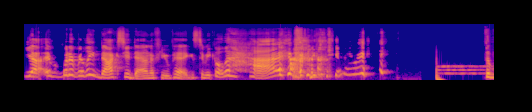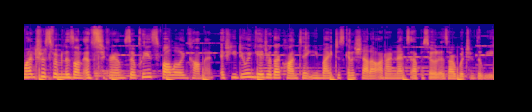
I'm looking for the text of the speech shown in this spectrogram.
Yeah, it, but it really knocks you down a few pegs to be called a hag. Are you kidding me? The Monstrous Women is on Instagram, so please follow and comment. If you do engage with our content, you might just get a shout out on our next episode as our Witch of the Week.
